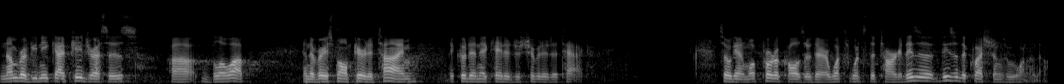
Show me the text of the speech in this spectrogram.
number of unique IP addresses uh, blow up in a very small period of time, it could indicate a distributed attack. So again, what protocols are there? What's, what's the target? These are, these are the questions we want to know.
